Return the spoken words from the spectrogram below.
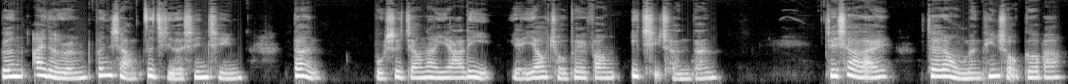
跟爱的人分享自己的心情，但不是将那压力也要求对方一起承担。接下来，再让我们听首歌吧。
